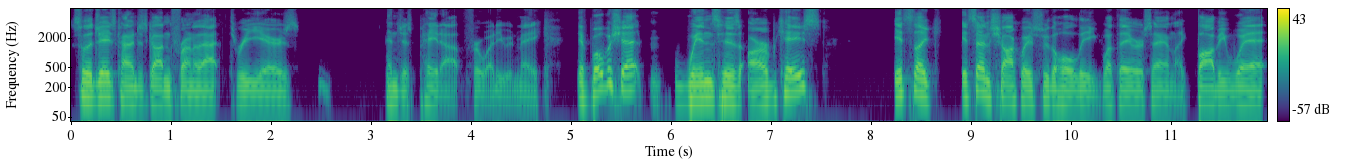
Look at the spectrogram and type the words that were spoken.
So the Jays kind of just got in front of that three years and just paid up for what he would make. If Bo Bichette wins his ARB case, it's like it sends shockwaves through the whole league. What they were saying, like Bobby Witt,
